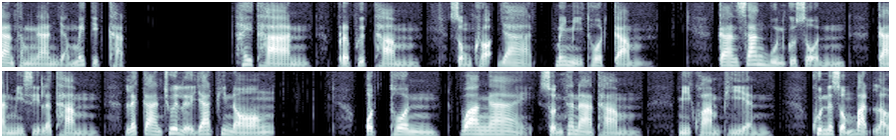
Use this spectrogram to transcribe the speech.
การทำงานอย่างไม่ติดขัด ให้ทาน ประพฤติธรรม สงเคราะห์ญาติ ไม่มีโทษกรรม การสร้างบุญกุศล การมีศีลธรรม และการช่วยเหลือญาติพี่น้อง อดทน ว่าง่าย สนทนาธรรม มีความเพียร คุณสมบัติเหล่า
